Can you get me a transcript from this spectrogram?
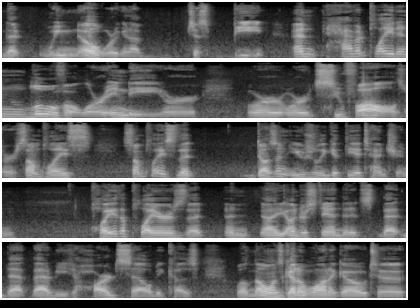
that we know we're gonna just beat and have it played in Louisville or Indy or or or Sioux Falls or someplace someplace that doesn't usually get the attention. Play the players that, and I understand that it's that that that'd be a hard sell because well, no one's gonna want to go to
